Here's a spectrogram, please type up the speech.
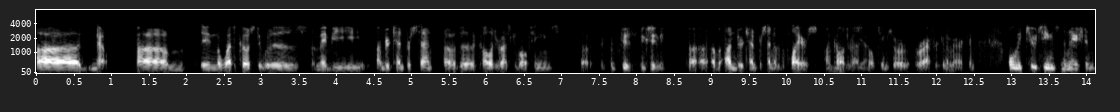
Uh, no. Um, in the West Coast, it was maybe under 10% of the college basketball teams. Uh, excuse me, uh, of under 10% of the players on college mm-hmm. basketball yeah. teams were, were African American. Only two teams in the nation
